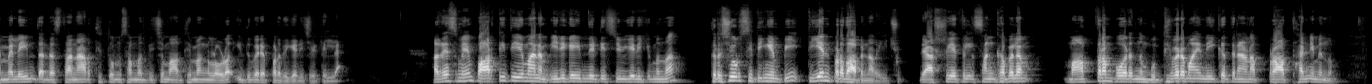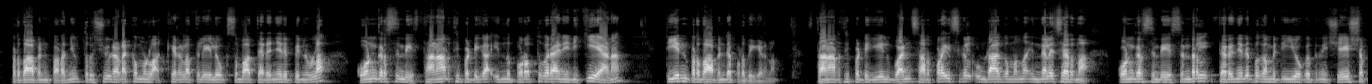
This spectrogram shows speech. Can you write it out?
എം എൽ എയും തന്റെ സ്ഥാനാർത്ഥിത്വം സംബന്ധിച്ച് മാധ്യമങ്ങളോട് ഇതുവരെ പ്രതികരിച്ചിട്ടില്ല. അതേസമയം പാർട്ടി തീരുമാനം ഇരുകയും നീട്ടി സ്വീകരിക്കുമെന്ന് Thrissur sitting M P T N Prathapan അറിയിച്ചു. രാഷ്ട്രീയത്തിൽ സംഘബലം മാത്രം പോരെന്നും ബുദ്ധിപരമായ നീക്കത്തിനാണ് പ്രാധാന്യമെന്നും പ്രതാപൻ പറഞ്ഞു തൃശൂർ അടക്കമുള്ള കേരളത്തിലെ ലോക്സഭാ തെരഞ്ഞെടുപ്പിനുള്ള കോൺഗ്രസിന്റെ സ്ഥാനാർത്ഥി പട്ടിക ഇന്ന് പുറത്തുവരാനിരിക്കെയാണ് ടി എൻ പ്രതാപന്റെ പ്രതികരണം. സ്ഥാനാർത്ഥി പട്ടികയിൽ വൻ സർപ്രൈസുകൾ ഉണ്ടാകുമെന്ന് ഇന്നലെ ചേർന്ന കോൺഗ്രസിന്റെ സെൻട്രൽ തെരഞ്ഞെടുപ്പ് കമ്മിറ്റി യോഗത്തിന് ശേഷം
